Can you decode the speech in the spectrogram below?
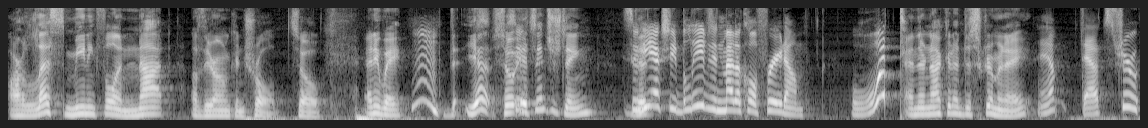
are less meaningful and not of their own control. So, anyway, th- yeah, so, it's interesting. Hmm. so that- he actually believes in medical freedom. What? and they're not going to discriminate. Yep, that's true.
